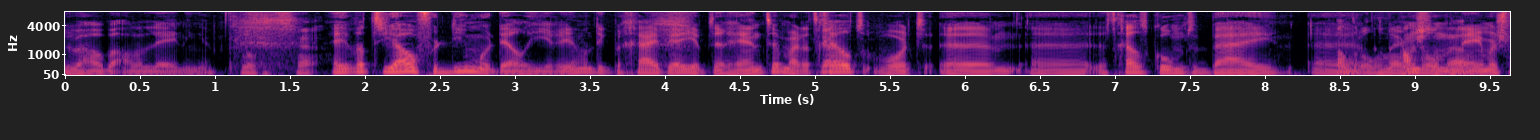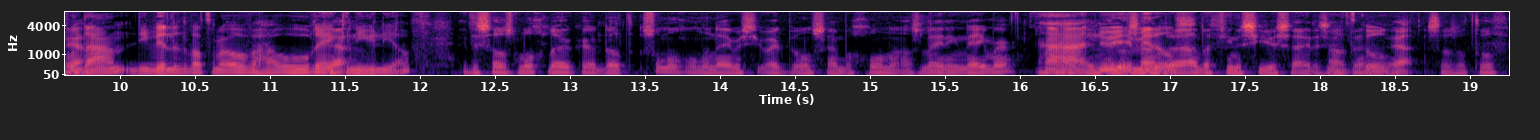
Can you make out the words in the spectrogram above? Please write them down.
überhaupt bij alle leningen? klopt. Ja. Hey, wat is jouw verdienmodel hierin? Want ik begrijp, ja, je hebt de rente, maar dat Ja. geld wordt, ehm, eh, dat geld komt bij eh, Andere ondernemers andere vandaan. ondernemers Ja. vandaan. Die willen er wat aan overhouden. Hoe rekenen jullie af? Het is zelfs nog leuker dat sommige ondernemers die ooit bij ons zijn begonnen als leningnemer, Ah, eh, nu Aan inmiddels. de, aan de financierszijde zitten. cool. Ja, dat is wel tof.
